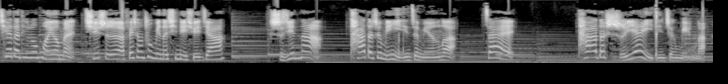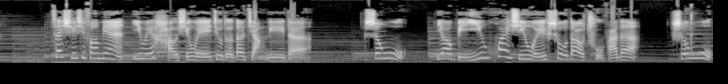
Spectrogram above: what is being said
亲爱的听众朋友们，其实非常著名的心理学家史金纳，他的证明已经证明了，在他的实验已经证明了，在学习方面，因为好行为就得到奖励的生物要比因坏行为受到处罚的生物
